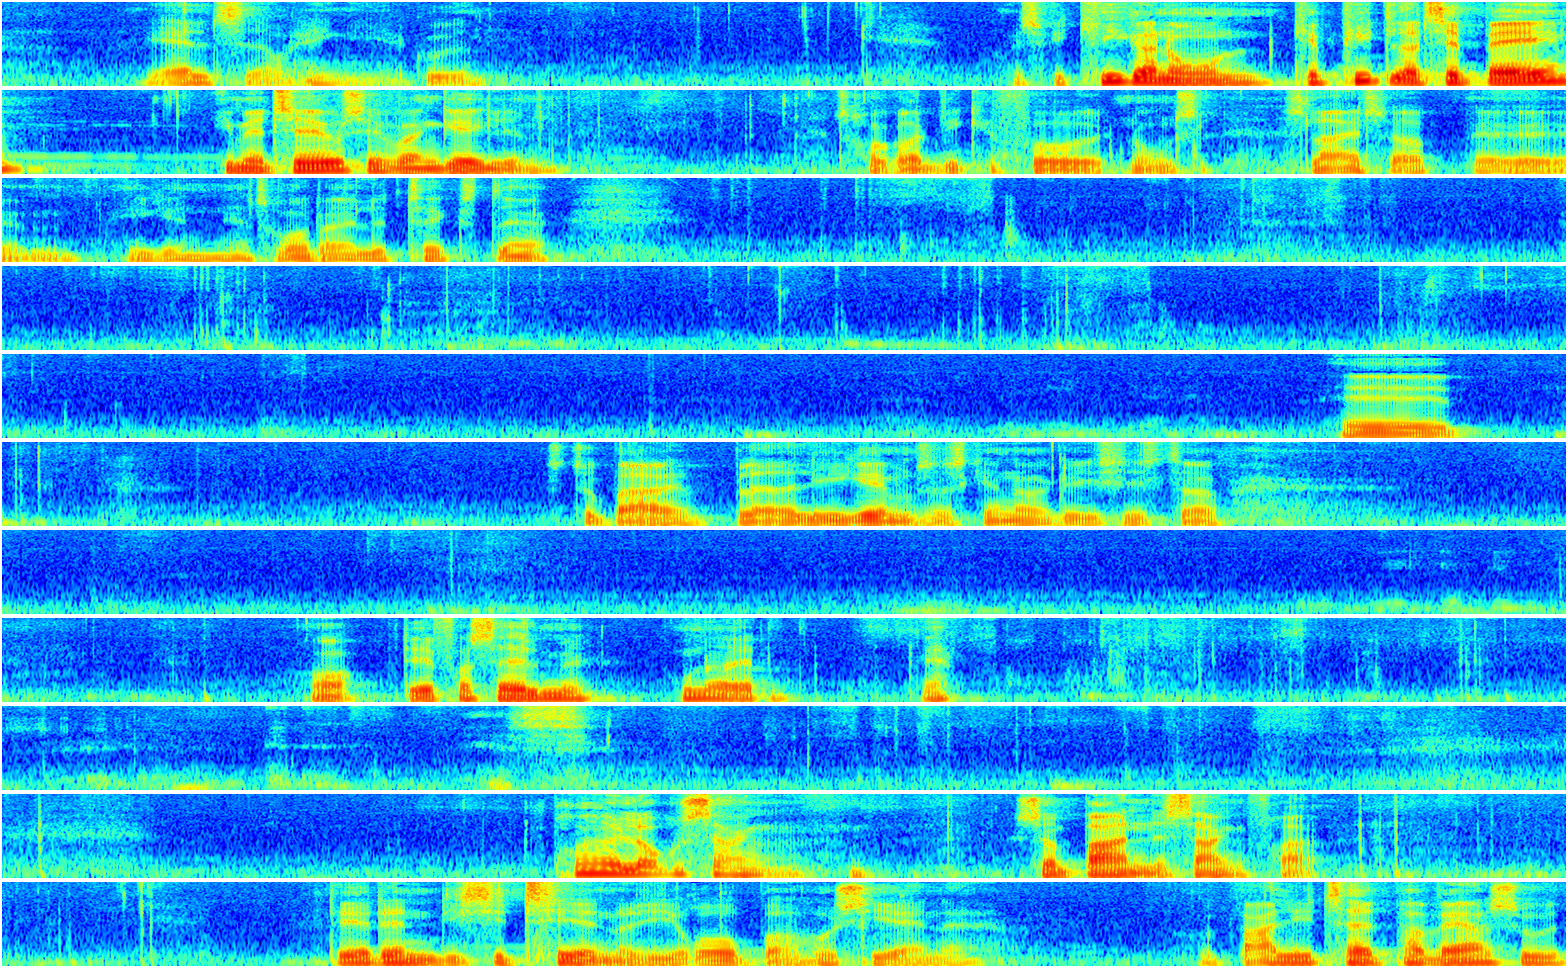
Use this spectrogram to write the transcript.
Vi er altid afhængige af Gud. Hvis vi kigger nogle kapitler tilbage i Matteus evangelium, jeg tror godt, vi kan få nogle slides op øh, igen. Jeg tror, der er lidt tekst der. Øh, hvis du bare bladrer lige igennem, så skal jeg nok lige sige stop. Åh, oh, det er fra salme 118. Ja. Yes. Prøv at høre lovsangen, som barnene sang fra. Det er den, de citerer, når de råber Hosianna. Bare lige tage et par vers ud.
